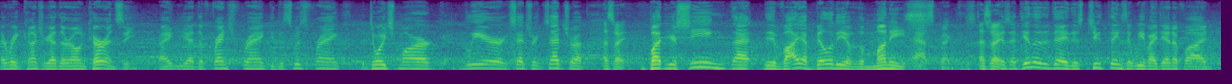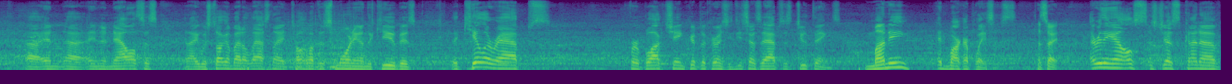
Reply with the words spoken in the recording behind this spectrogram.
Every country had their own currency, right? You had the French franc, you had the Swiss franc, the Deutschmark, lire, et cetera, et cetera. That's right. But you're seeing that the viability of the money aspect. That's right. Because at the end of the day, there's two things that we've identified uh, in, uh, in analysis, and I was talking about it last night, talking about this morning on theCUBE, is the killer apps for blockchain, cryptocurrency, decentralized apps is two things, money and marketplaces. That's right. Everything else is just kind of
